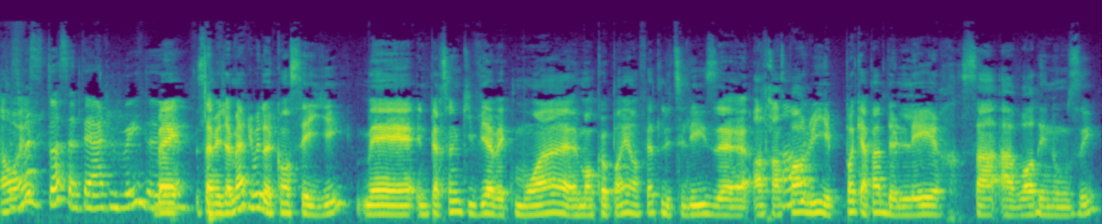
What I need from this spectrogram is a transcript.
Ah je sais ouais? pas si toi, ça t'est arrivé de... Ben, ça m'est jamais arrivé de le conseiller, mais une personne qui vit avec moi, euh, mon copain, en fait, l'utilise euh, en transport. Ah ouais? Lui, il est pas capable de lire sans avoir des nausées.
